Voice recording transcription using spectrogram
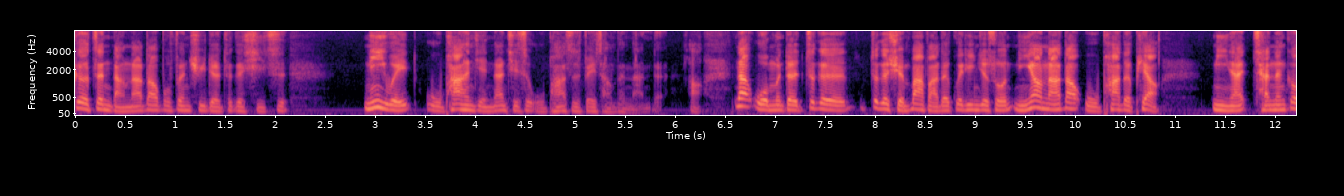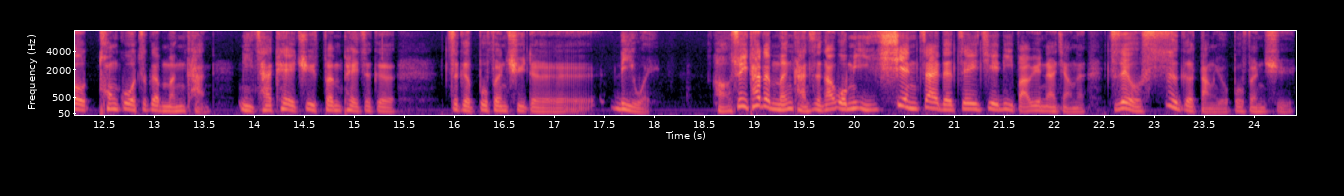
各政党拿到不分区的这个席次，你以为五趴很简单？其实五趴是非常的难的。好，那我们的这个这个选罢法的规定就是说，你要拿到五趴的票，你来才能够通过这个门槛，你才可以去分配这个这个不分区的立委。好，所以它的门槛是很高。我们以现在的这一届立法院来讲呢，只有四个党有不分区。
